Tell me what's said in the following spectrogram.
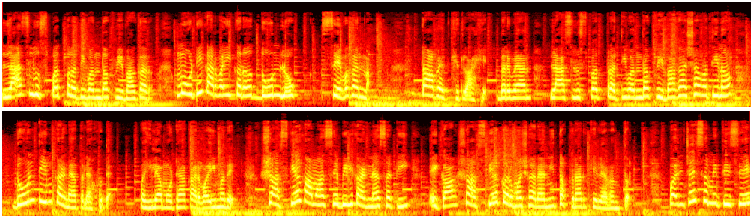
लाचलुचपत प्रतिबंधक विभागानं मोठी कारवाई करत दोन लोक सेवकांना ताब्यात घेतला आहे. दरम्यान लाचलुचपत प्रतिबंधक विभागाच्या वतीनं दोन टीम करण्यात आल्या होत्या. पहिल्या मोठ्या कारवाईमध्ये शासकीय कामाचे बिल काढण्यासाठी एका शासकीय कर्मचाऱ्यांनी तक्रार केल्यानंतर पंचायत समितीचे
